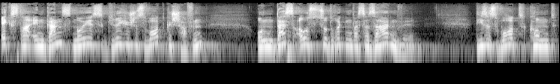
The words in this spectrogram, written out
extra ein ganz neues griechisches Wort geschaffen, um das auszudrücken, was er sagen will. Dieses Wort kommt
